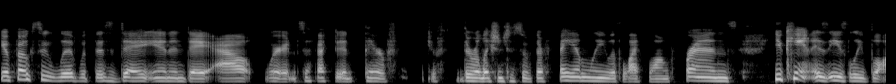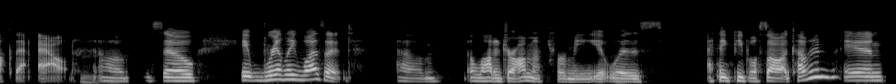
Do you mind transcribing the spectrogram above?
you know, folks who live with this day in and day out, where it's affected their their relationships with their family, with lifelong friends, you can't as easily block that out. Mm-hmm. Um, so it really wasn't um, a lot of drama for me. It was, I think people saw it coming and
